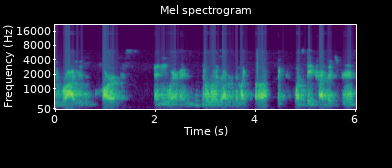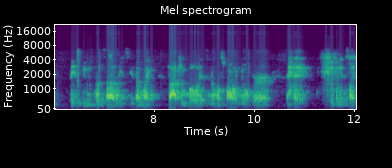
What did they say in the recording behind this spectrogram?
garages and parks, anywhere. And no one's ever been like, oh, like, once they've tried the experience, they lose themselves. You see them like dodging bullets and almost falling over. and it's like,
